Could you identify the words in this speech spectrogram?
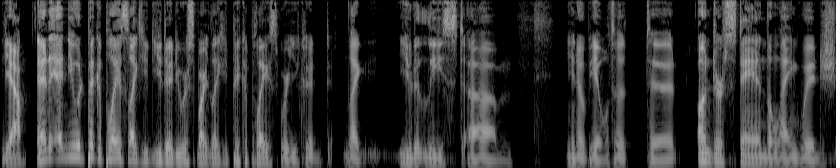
Yeah, and and you would pick a place like you you did. You were smart. Like you pick a place where you could like you'd at least um you know be able to to understand the language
